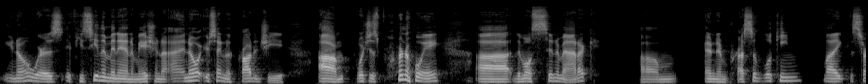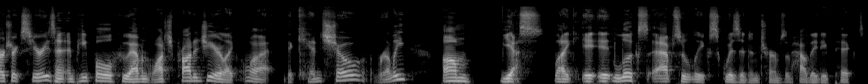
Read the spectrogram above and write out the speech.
You know, whereas if you see them in animation, I know what you're saying with Prodigy, um, which is far and away uh, the most cinematic um, and impressive looking like Star Trek series, and, and people who haven't watched Prodigy are like, "What the kids show? Really?" Um, yes, like it, it looks absolutely exquisite in terms of how they depict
